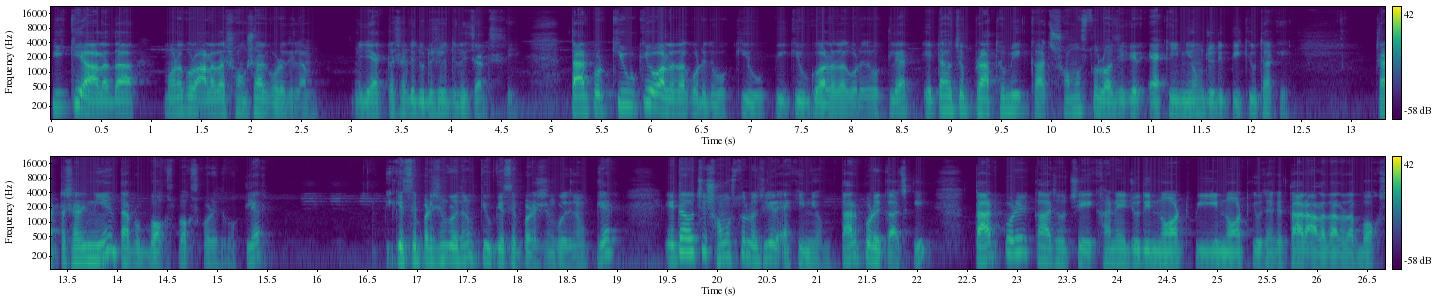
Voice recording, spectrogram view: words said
পিকে আলাদা মনে করো আলাদা সংসার করে দিলাম। এই যে একটা শাড়ি, দুটো শাড়ি, তিনটে চারটে শাড়ি। তারপর কিউকেও আলাদা করে দেবো কিউ পি কিউকেও আলাদা করে দেবো ক্লিয়ার এটা হচ্ছে প্রাথমিক কাজ, সমস্ত লজিকের একই নিয়ম যদি পি কিউ থাকে। চারটা শাড়ি নিয়ে তারপর বক্স বক্স করে দেবো ক্লিয়ার পিকে সেপারেশন করে দিলাম কিউকে সেপারেশন করে দিলাম ক্লিয়ার এটা হচ্ছে সমস্ত লজিকের একই নিয়ম। তারপরে কাজ কি? তারপরে কাজ হচ্ছে এখানে যদি নট পি নট কিউ থাকে, তার আলাদা আলাদা বক্স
